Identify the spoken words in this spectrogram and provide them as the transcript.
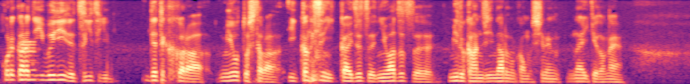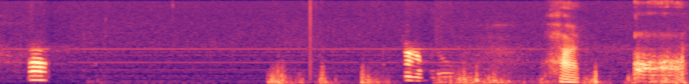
これからうん DVD で次々出てくから見ようとしたら、1ヶ月に1回ずつ、2話ずつ見る感じになるのかもしれないけどね。おなるほど。はい。あー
